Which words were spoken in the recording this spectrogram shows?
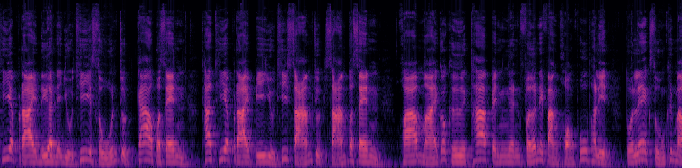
เทียบรายเดือนเนี่ยอยู่ที่ 0.9%ถ้าเทียบรายปีอยู่ที่ 3.3% ความหมายก็คือถ้าเป็นเงินเฟ้อในฝั่งของผู้ผลิต ตัวเลขสูงขึ้นมา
